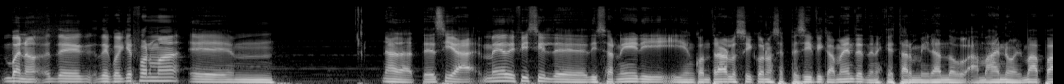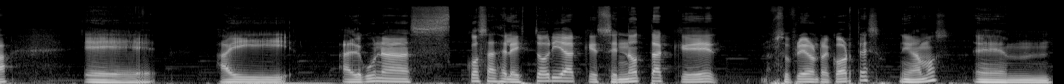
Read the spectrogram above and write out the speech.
bueno, de, de cualquier forma, em, nada, te decía, medio difícil de discernir y, y encontrar los iconos específicamente, tenés que estar mirando a mano el mapa. Eh, hay algunas cosas de la historia que se nota que sufrieron recortes, digamos. Em,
